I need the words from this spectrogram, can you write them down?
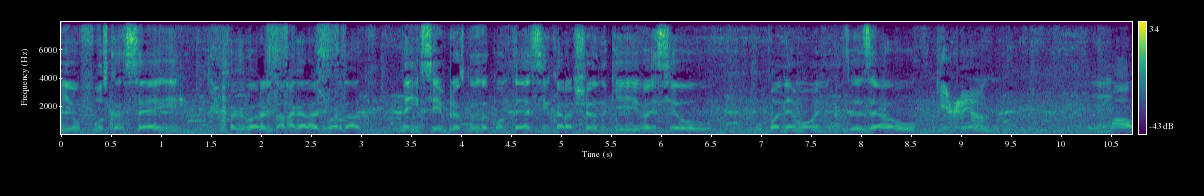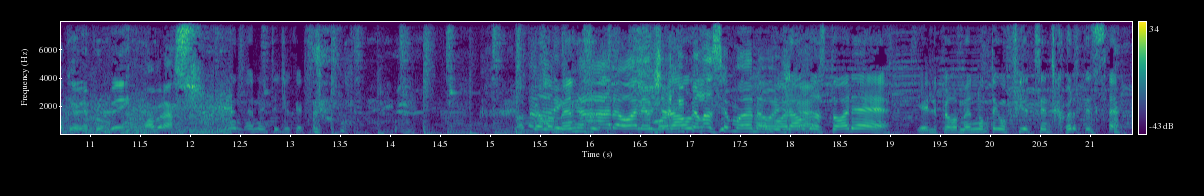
e o Fusca segue, só que agora ele tá na garagem guardado. Nem sempre as coisas acontecem, o cara achando que vai ser o, o pandemônio. Às vezes é o. Um, um mal que vem pro bem. Um abraço. Eu, eu não entendi o que ele falou. Mas pelo Ai, menos. cara, olha, eu já ri pela semana a hoje, moral cara. da história é. Ele pelo menos não tem um Fiat 147.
